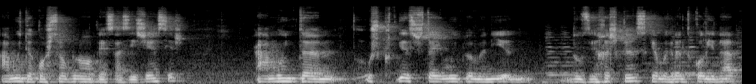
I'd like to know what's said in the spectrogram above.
há muita construção que não obedece às exigências, há muita. Os portugueses têm muito a mania do desenrascanço, que é uma grande qualidade,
